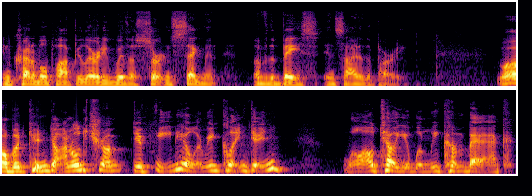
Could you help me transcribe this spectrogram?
incredible popularity with a certain segment of the base inside of the party. Well, but can Donald Trump defeat Hillary Clinton? Well, I'll tell you when we come back.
